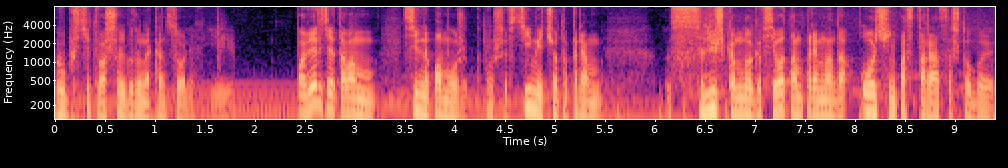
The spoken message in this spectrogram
выпустит вашу игру на консолях. И поверьте, это вам сильно поможет, потому что в Стиме что-то прям слишком много всего, там прям надо очень постараться, чтобы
